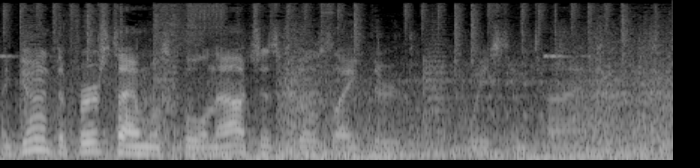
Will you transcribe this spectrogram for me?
Like doing it the first time was cool. Now it just feels like they're wasting time.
